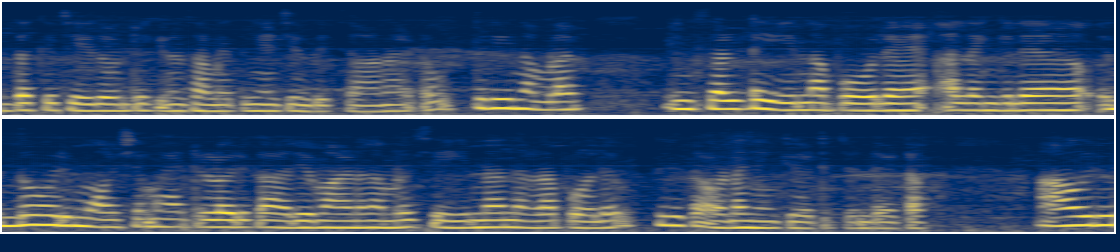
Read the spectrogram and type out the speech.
ഇതൊക്കെ ചെയ്തുകൊണ്ടിരിക്കുന്ന സമയത്ത് ഞാൻ ചിന്തിച്ചതാണ് കേട്ടോ. ഒത്തിരി നമ്മളെ ഇൻസൾട്ട് ചെയ്യുന്ന പോലെ അല്ലെങ്കിൽ എന്തോ ഒരു മോശമായിട്ടുള്ള ഒരു കാര്യമാണ് നമ്മൾ ചെയ്യുന്നതെന്നുള്ള പോലെ ഒത്തിരി തവണ ഞാൻ കേട്ടിട്ടുണ്ട് കേട്ടോ. ആ ഒരു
